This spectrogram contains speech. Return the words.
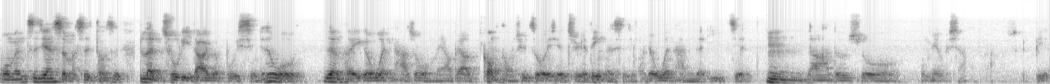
我们之间什么事都是冷处理到一个不行。就是我任何一个问他说我们要不要共同去做一些决定的事情，我就问他们的意见，嗯然后他都说我没有想法，随便，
